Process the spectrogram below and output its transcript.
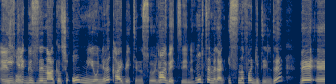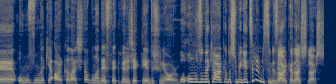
ile en ilgili son Güzde'nin arkadaşı 10 milyon lira kaybettiğini söyledi. kaybettiğini. Muhtemelen isnafa gidildi ve e, omuzundaki arkadaş da buna destek verecek diye düşünüyorum. O omuzundaki arkadaşı bir getirir misiniz Evet. arkadaşlar?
